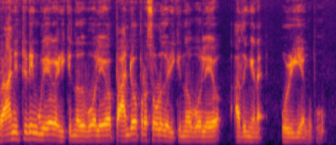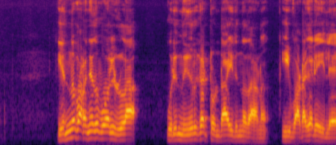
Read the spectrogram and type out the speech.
റാനിറ്റിഡിൻ ഗുളിക കഴിക്കുന്നത് പോലെയോ പാൻഡോപ്രസോൾ കഴിക്കുന്നത് പോലെയോ അതിങ്ങനെ ഒഴുകി അങ്ങ് പോകും. എന്ന് പറഞ്ഞതുപോലുള്ള ഒരു നീർകെട്ടുണ്ടായിരുന്നതാണ് ഈ വടകരയിലെ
